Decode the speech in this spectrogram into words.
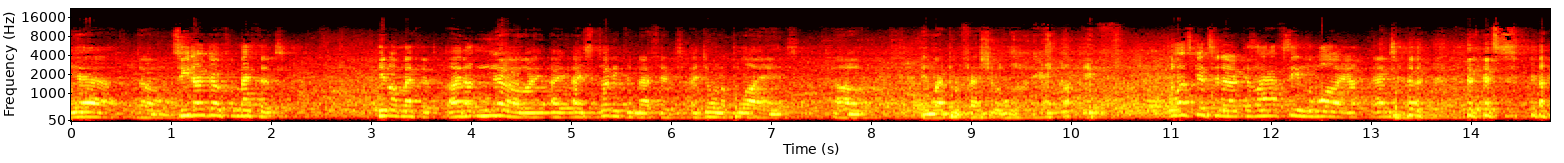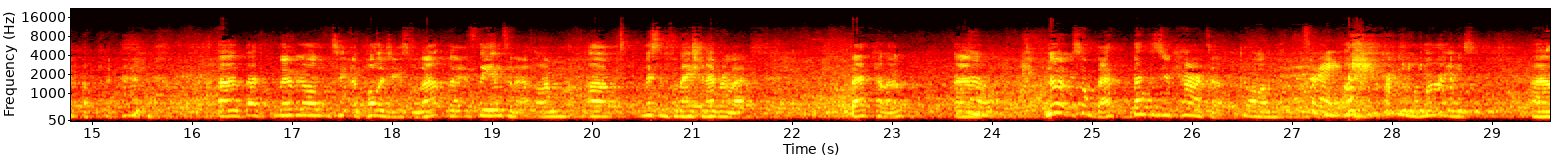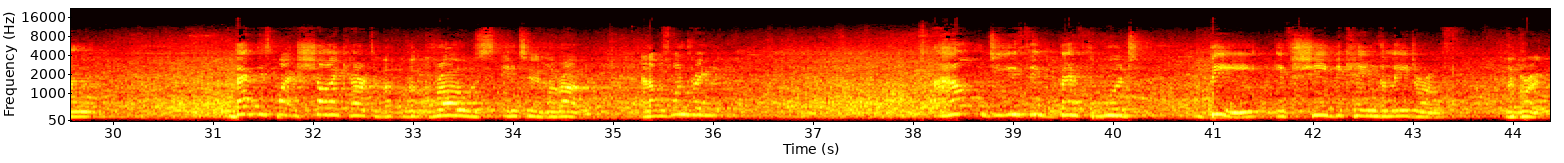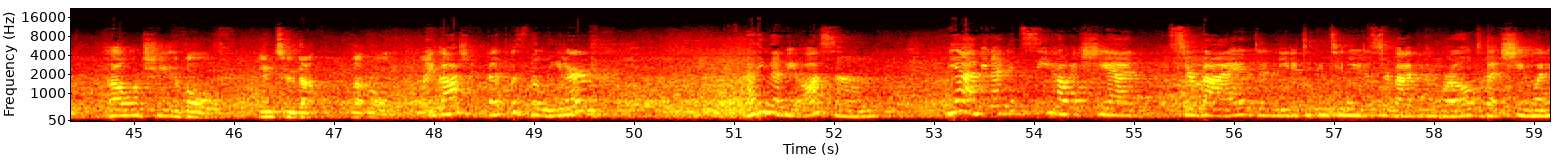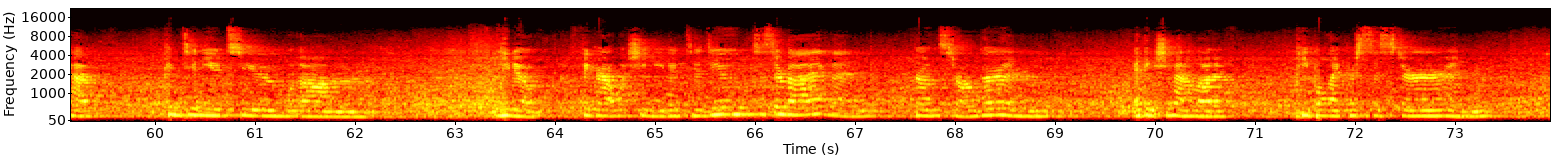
Yeah. No. So you don't go for method. You're not method. I don't know. I, I, I studied the methods. I don't apply it uh, in my professional life. Well, that's good to know because I have seen The Wire and. uh, Beth, moving on to apologies for that, but it's the internet. I'm uh, misinformation everywhere. Beth, hello. Um, no, it's not Beth. Beth is your character. Come on. That's right. Oh, my mind. Um, Beth is quite a shy character, but, but grows into her own. And I was wondering, how do you think Beth would be if she became the leader of the group? How would she evolve into that, that role? Oh my gosh, if Beth was the leader, I think that'd be awesome. Yeah, I mean, I could see how if she had survived and needed to continue to survive in the world, that she would have continued to, um, you know, figure out what she needed to do to survive and grown stronger. And I think she had a lot of people like her sister and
